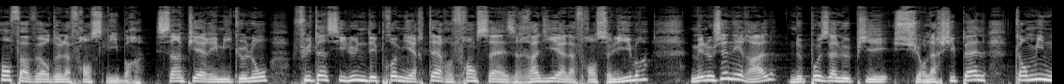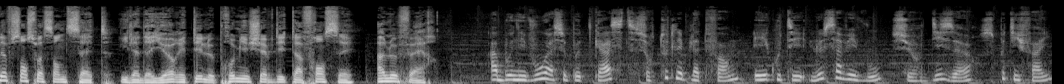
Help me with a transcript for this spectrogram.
en faveur de la France libre. Saint-Pierre et Miquelon fut ainsi l'une des premières terres françaises ralliées à la France libre, mais le général ne posa le pied sur l'archipel qu'en 1967. Il a d'ailleurs été le premier chef d'État français à le faire. Abonnez-vous à ce podcast sur toutes les plateformes et écoutez Le Savez-vous sur Deezer, Spotify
